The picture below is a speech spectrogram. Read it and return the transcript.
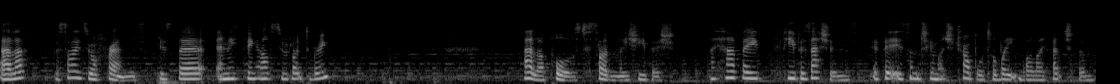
Ella, besides your friends, is there anything else you'd like to bring? Ella paused, suddenly sheepish. I have a few possessions, if it isn't too much trouble to wait while I fetch them.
